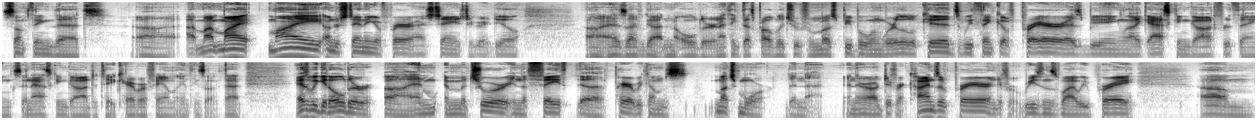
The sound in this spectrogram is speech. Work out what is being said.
something that uh, my my my understanding of prayer has changed a great deal uh, as I've gotten older, and I think that's probably true for most people. When we're little kids, we think of prayer as being like asking God for things and asking God to take care of our family and things like that. As we get older uh, and, and mature in the faith, uh, prayer becomes much more than that, and there are different kinds of prayer and different reasons why we pray. Um,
